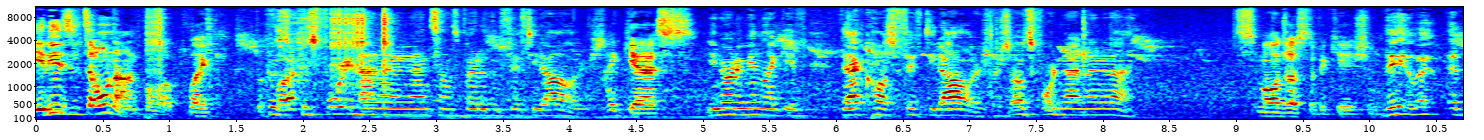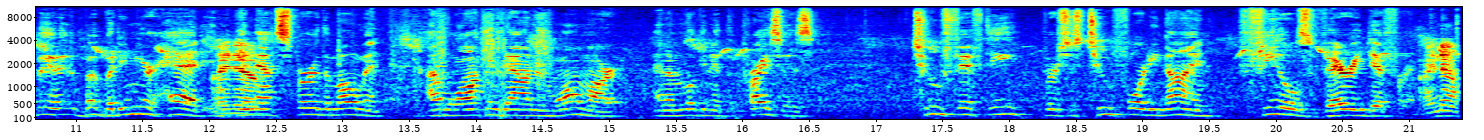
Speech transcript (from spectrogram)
it is its own envelope. Like the fuck? because forty nine ninety nine sounds better than fifty dollars. I guess You know what I mean? Like if that costs fifty dollars, or so it's forty nine ninety nine. Small justification. They, but, but but in your head, in, in that spur of the moment, I'm walking down in Walmart and I'm looking at the prices. Two fifty versus two forty nine feels very different. I know,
